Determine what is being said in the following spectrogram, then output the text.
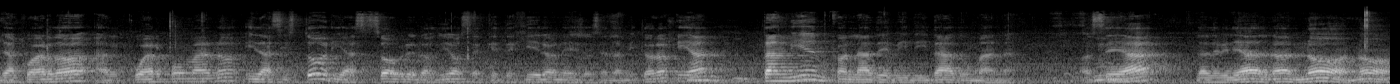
de acuerdo al cuerpo humano y las historias sobre los dioses que tejieron ellos en la mitología, también con la debilidad humana. O sea, la debilidad no, no, no,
